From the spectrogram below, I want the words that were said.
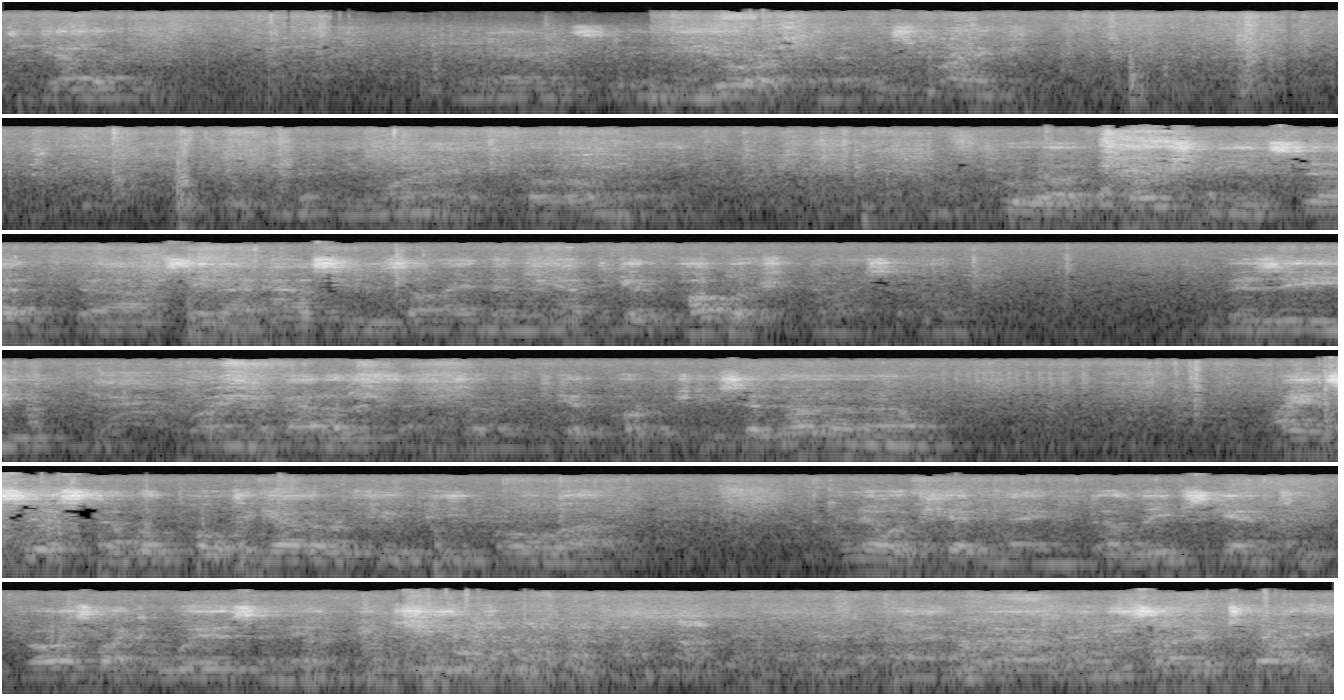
put together in Marin City, New York, and it was Frank, who permit me one anecdote only, who uh, approached me and said, uh, I've seen that house you designed and we have to get it published. And I said, I'm busy worrying about other things. I don't get it published. He said, no, no, no. I insist that we'll pull together a few people. Uh, I know a kid named uh, Leapskin who draws like a whiz and it'll be cheap. He's under 20.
